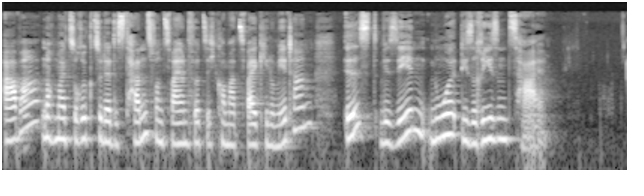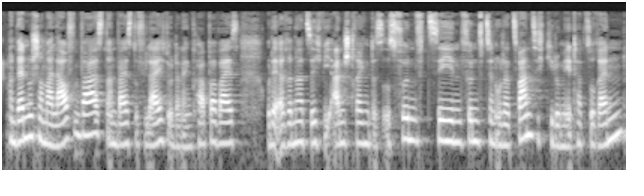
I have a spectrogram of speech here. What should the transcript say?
aber nochmal zurück zu der Distanz von 42,2 Kilometern ist, wir sehen nur diese Riesenzahl. Und wenn du schon mal laufen warst, dann weißt du vielleicht oder dein Körper weiß oder erinnert sich, wie anstrengend es ist, 15, 15 oder 20 Kilometer zu rennen.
